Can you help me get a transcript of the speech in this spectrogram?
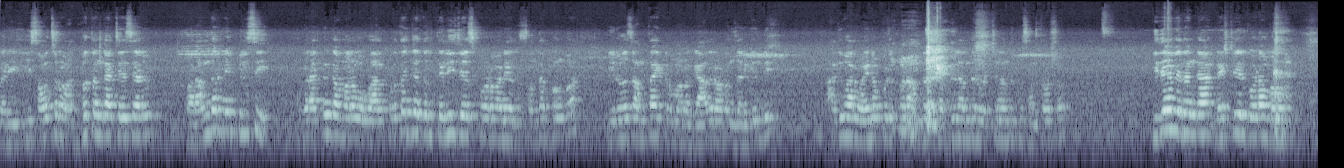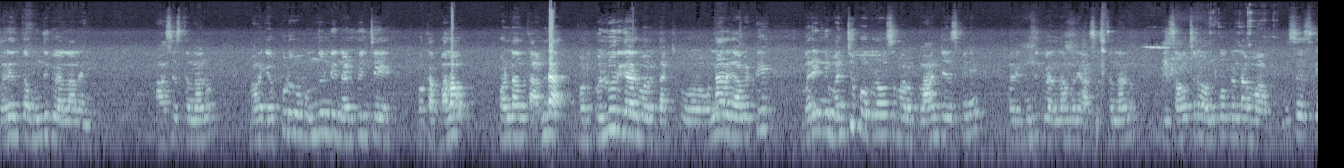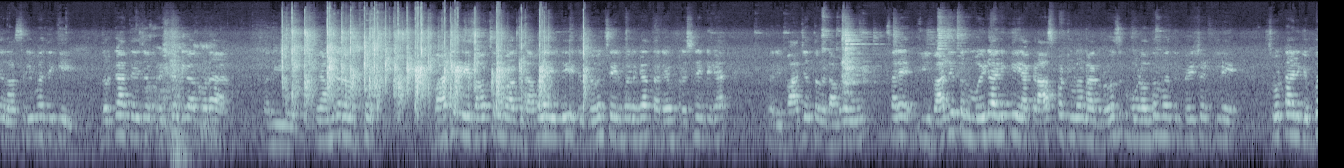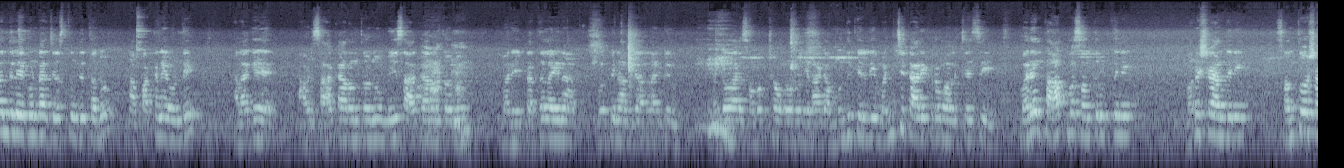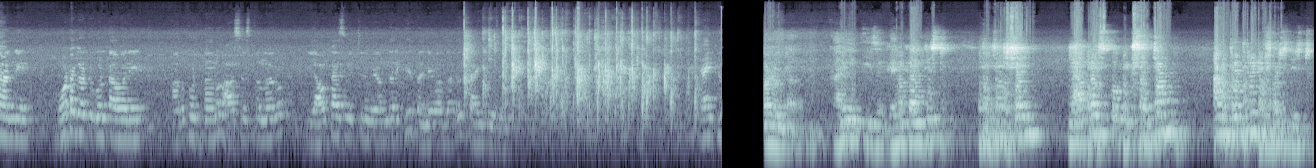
మరి ఈ సంవత్సరం అద్భుతంగా చేశారు. వారందరినీ పిలిచి ఒక రకంగా మనం వాళ్ళ కృతజ్ఞతలు తెలియజేసుకోవడం అనే సందర్భంగా ఈరోజు అంతా ఇక్కడ మనం గ్యాదర్ అవ్వడం జరిగింది. ఆదివారం అయినప్పటికీ కూడా అందరూ సభ్యులందరూ వచ్చినందుకు సంతోషం. ఇదే విధంగా నెక్స్ట్ ఇయర్ కూడా మనం మరింత ముందుకు వెళ్ళాలని ఆశిస్తున్నాను. మనకు ఎప్పుడు ముందుండి నడిపించే ఒక బలం కొండంత అండ మన కొల్లూరి గారు మనకు దక్కు ఉన్నారు కాబట్టి మరిన్ని మంచి ప్రోగ్రామ్స్ మనం ప్లాన్ చేసుకుని మరి ముందుకు వెళ్దామని ఆశిస్తున్నాను. ఈ సంవత్సరం అనుకోకుండా మా మిస్సెస్కి నా శ్రీమతికి దుర్గా తేజ ప్రెసిడెంట్గా కూడా మరి మీ అందరూ బాధ్యత ఈ సంవత్సరం మాకు డబల్ అయింది. ఇటు జోన్ చైర్మన్గా తనేం ప్రెసిడెంట్గా మరి బాధ్యతలు డబుల్ అయింది సరే ఈ బాధ్యతలు మోయడానికి అక్కడ హాస్పిటల్లో నాకు రోజుకు మూడు వందల మంది పేషెంట్ని చూడటానికి ఇబ్బంది లేకుండా చేస్తుంది తను. నా పక్కనే ఉండి అలాగే ఆవిడ సహకారంతోనూ మీ సహకారంతోనూ మరి పెద్దలైన గోపీనాథ్ గారు లాంటి పెద్దవారి సమక్షంలోనూ ఇలాగ ముందుకెళ్ళి మంచి కార్యక్రమాలు చేసి మరింత ఆత్మ సంతృప్తిని మనశ్శాంతిని సంతోషాన్ని మూటగట్టుకుంటామని అనుకుంటున్నాను ఆశిస్తున్నాను. ఈ అవకాశం ఇచ్చిన మీ అందరికీ ధన్యవాదాలు. థ్యాంక్ యూ థ్యాంక్ యూ కానీ is gynaecologist physician laparoscopic surgeon and fertility specialist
